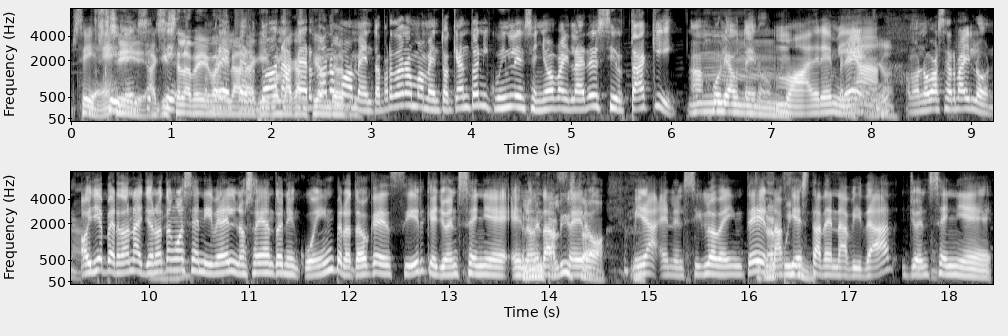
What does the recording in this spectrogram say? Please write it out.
Sí, ¿eh? Sí, aquí se la ve bailar aquí con perdona, la canción Perdona un momento, perdona un momento, que Anthony Quinn le enseñó a bailar el sirtaki a Julia Otero. Madre Hombre, mía. ¿Cómo no va a ser bailona? Oye, perdona, yo no tengo ese nivel, no soy Anthony Quinn, pero tengo que decir que yo enseñé en El Onda mentalista. Cero. Mira, en el siglo XX, en una queen. fiesta de Navidad, yo enseñé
